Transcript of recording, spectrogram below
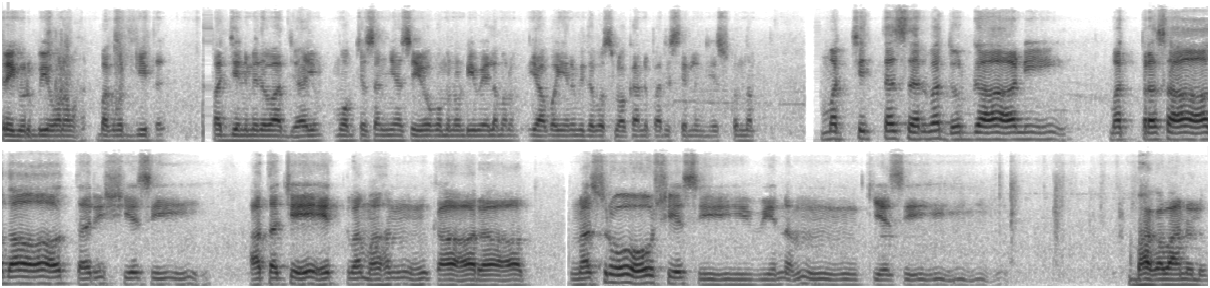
శ్రీ గురుభ్యో నమ. భగవద్గీత పద్దెనిమిదవ అధ్యాయం. మోక్ష సన్యాస యోగము నుండి వేళ మనం యాభై ఎనిమిదవ శ్లోకాన్ని పరిశీలన చేసుకుందాం. మచ్చిత్త సర్వ దుర్గాని మత్ప్రసాదాత్ తరిష్యసి అత చేత్వమహంకారాత్ నశ్రోష్యసి వినంక్యసి భగవానులు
